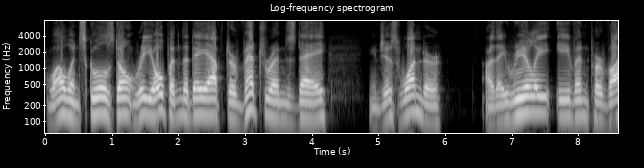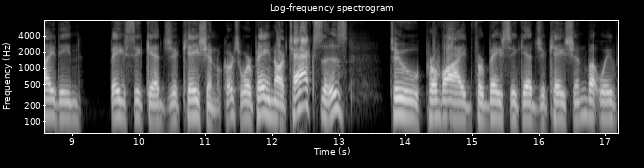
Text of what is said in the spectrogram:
Well, when schools don't reopen the day after Veterans Day, you just wonder are they really even providing basic education? Of course, we're paying our taxes to provide for basic education, but we've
